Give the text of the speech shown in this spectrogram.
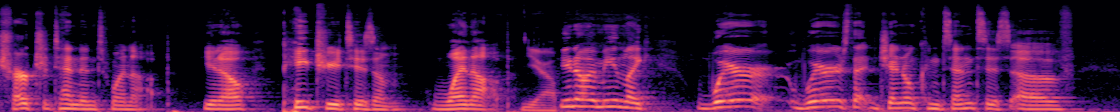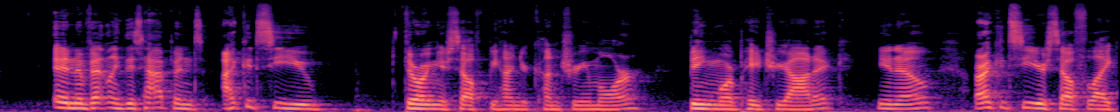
church attendance went up you know patriotism went up Yeah. you know what i mean like where where is that general consensus of an event like this happens i could see you throwing yourself behind your country more being more patriotic you know or i could see yourself like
